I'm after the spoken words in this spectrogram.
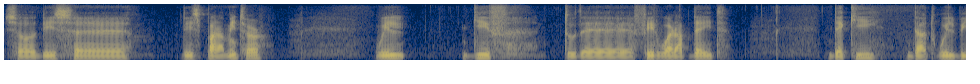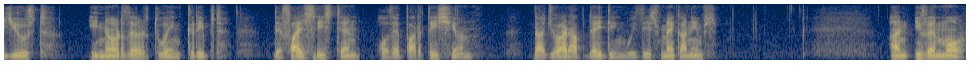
So this uh, this parameter will give to the firmware update the key that will be used in order to encrypt the file system or the partition that you are updating with these mechanisms. And even more,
